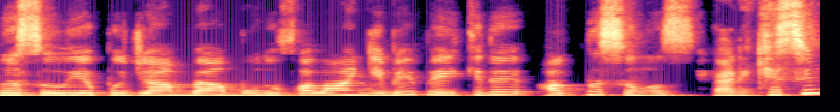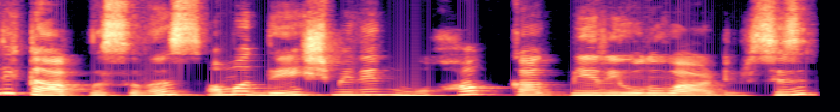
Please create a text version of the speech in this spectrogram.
Nasıl yapacağım ben bunu falan gibi belki de haklısınız. Yani kesinlikle haklısınız ama değişmenin muhakkak bir yolu vardır. Sizin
